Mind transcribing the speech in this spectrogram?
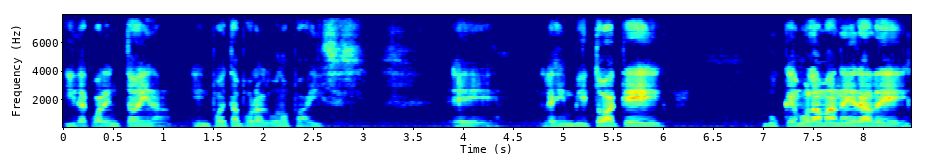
y la cuarentena impuesta por algunos países. Eh, les invito a que busquemos la manera de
